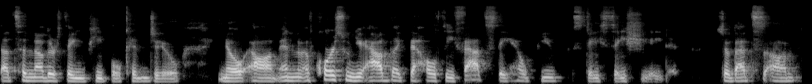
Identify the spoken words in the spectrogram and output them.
that's another thing people can do. You know, um, and of course, when you add like the healthy fats, they help you stay satiated. So that's um,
